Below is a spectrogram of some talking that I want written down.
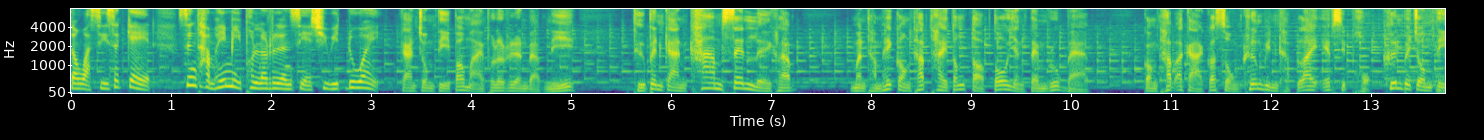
จังหวัดศรีสะเกดซึ่งทำให้มีพลเรือนเสียชีวิตด้วย การโจมตีเป้าหมายพลเรือนแบบนี้ ถือเป็นการข้ามเส้นเลยครับ มันทำให้กองทัพไทยต้องตอบโต้อย่างเต็มรูปแบบ กองทัพอากาศก็ส่งเครื่องบินขับไล่ F-16 ขึ้นไปโจมตี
